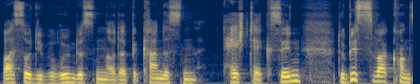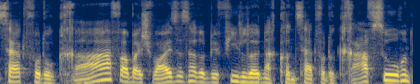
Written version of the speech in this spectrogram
was so die berühmtesten oder bekanntesten Hashtags sind. Du bist zwar Konzertfotograf, aber ich weiß es nicht, ob viele Leute nach Konzertfotograf suchen.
